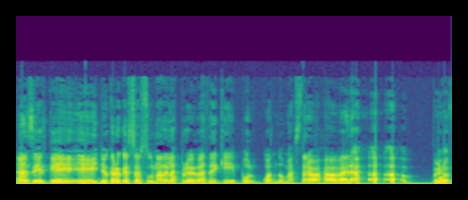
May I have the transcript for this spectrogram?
Así es que eh, yo creo que eso es una de las pruebas de que por, cuando más trabajaba era... Pero,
